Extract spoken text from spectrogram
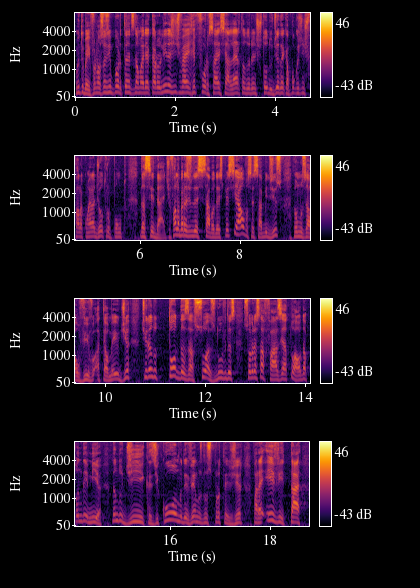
Muito bem, informações importantes da Maria Carolina. A gente vai reforçar esse alerta durante todo o dia. Daqui a pouco a gente fala com ela de outro ponto da cidade. Fala Brasil desse sábado é especial, você sabe disso. Vamos ao vivo até o meio-dia, tirando todas as suas dúvidas sobre esta fase atual da pandemia, dando dicas de como devemos nos proteger para evitar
